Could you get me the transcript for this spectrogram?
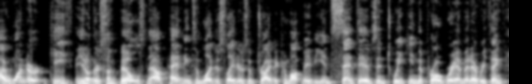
I wonder, Keith, you know, there's some bills now pending. Some legislators have tried to come up maybe incentives and tweaking the program and everything.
